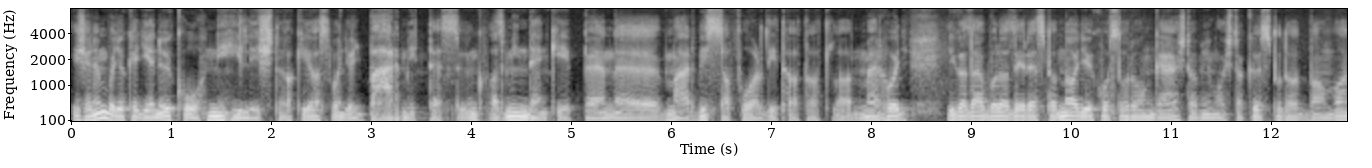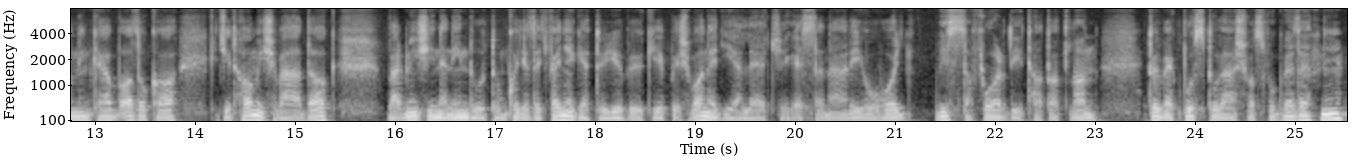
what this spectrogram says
és én nem vagyok egy ilyen öko-nihilista, aki azt mondja, hogy bármit teszünk, az mindenképpen már visszafordíthatatlan, mert hogy igazából azért ezt a nagy ökoszorongást, ami most a köztudatban van, inkább azok a kicsit hamis vádak, bár mi is innen indultunk, hogy ez egy fenyegető jövőkép, és van egy ilyen lehetséges szenárió, hogy visszafordíthatatlan tömegpusztuláshoz fog vezetni,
